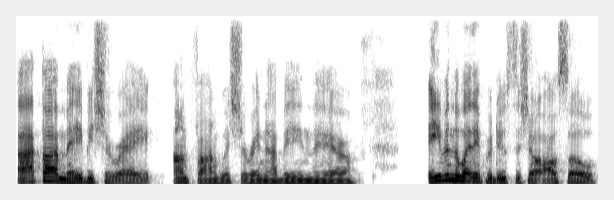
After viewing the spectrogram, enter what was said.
i thought maybe Sheree. i'm fine with Sheree not being there even the way they produced the show also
